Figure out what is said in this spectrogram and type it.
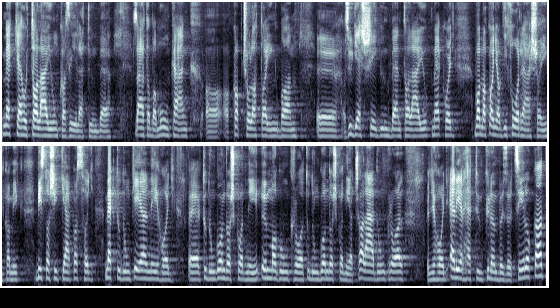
meg kell, hogy találjunk az életünkbe. Az általában a munkánk, a, a kapcsolatainkban, az ügyességünkben találjuk meg, hogy vannak anyagi forrásaink, amik biztosítják azt, hogy meg tudunk élni, hogy tudunk gondoskodni önmagunkról, tudunk gondoskodni a családunkról, hogy, elérhetünk különböző célokat.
